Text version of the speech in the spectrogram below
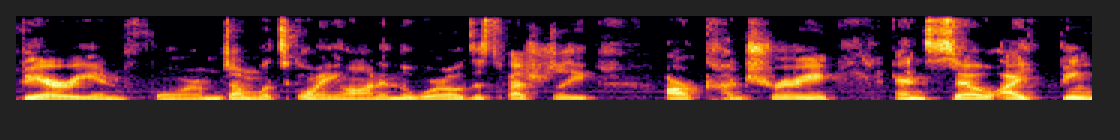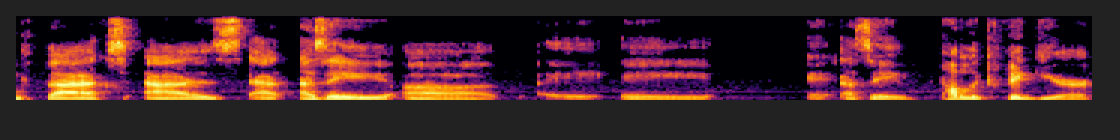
very informed on what's going on in the world especially our country and so i think that as as a uh a, a as a public figure,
